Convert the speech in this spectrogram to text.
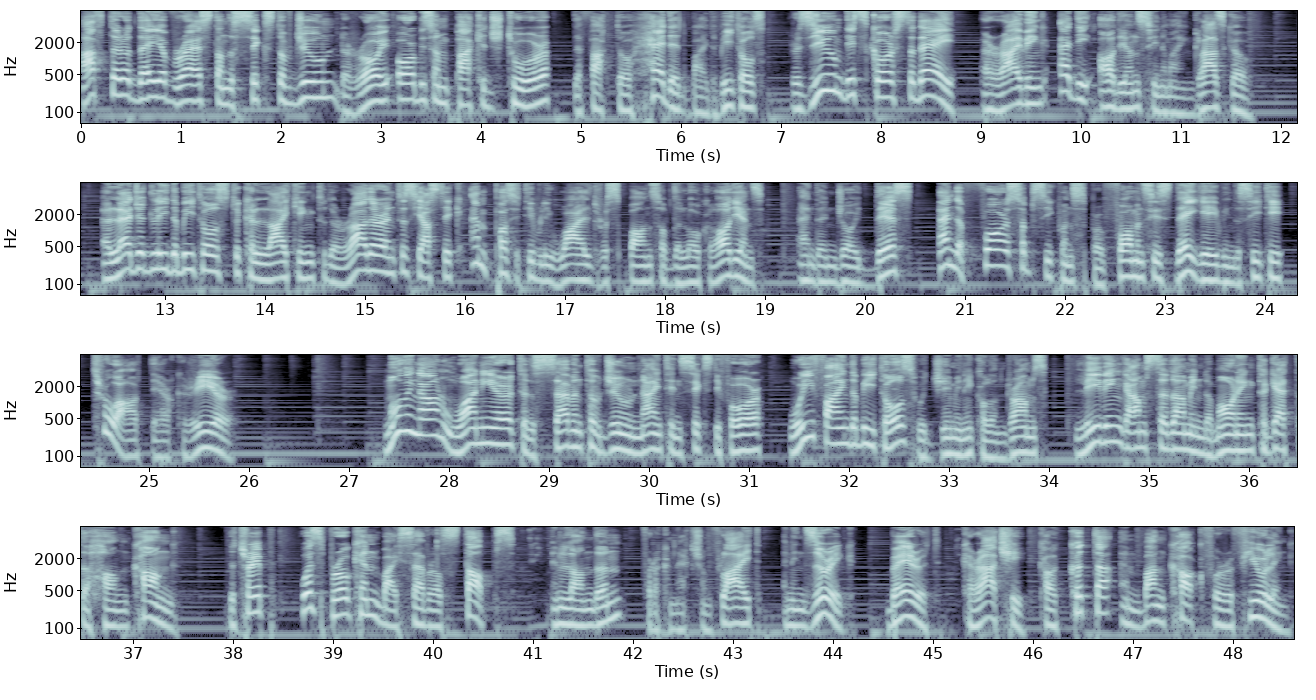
After a day of rest on the 6th of June, the Roy Orbison package tour, de facto headed by the Beatles, resumed its course today, arriving at the Odeon Cinema in Glasgow. Allegedly, the Beatles took a liking to the rather enthusiastic and positively wild response of the local audience, and enjoyed this and the four subsequent performances they gave in the city throughout their career. Moving on one year to the 7th of June 1964, we find the Beatles, with Jimmy Nicol on drums, leaving Amsterdam in the morning to get to Hong Kong. The trip was broken by several stops, in London for a connection flight, and in Zurich, Beirut, Karachi, Calcutta and Bangkok for refueling.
